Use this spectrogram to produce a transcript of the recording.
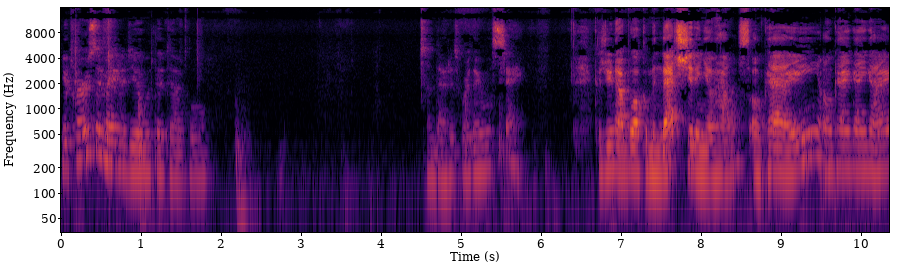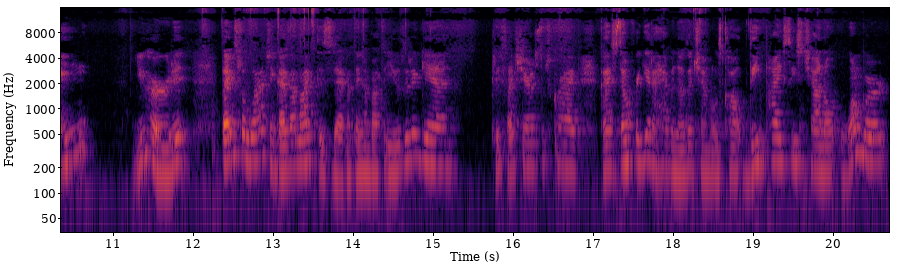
Your person made a deal with the devil. And that is where they will stay. Because you're not welcoming that shit in your house. Okay? Okay, okay, okay? You heard it. Thanks for watching, guys. I like this deck. I think I'm about to use it again. Please like, share, and subscribe. Guys, don't forget I have another channel. It's called The Pisces Channel. One word.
